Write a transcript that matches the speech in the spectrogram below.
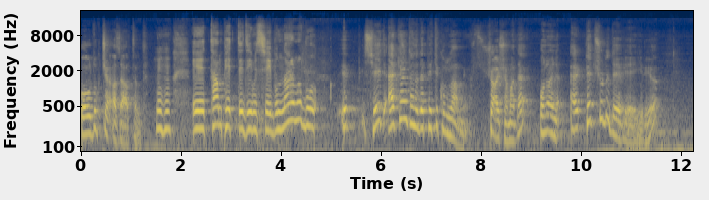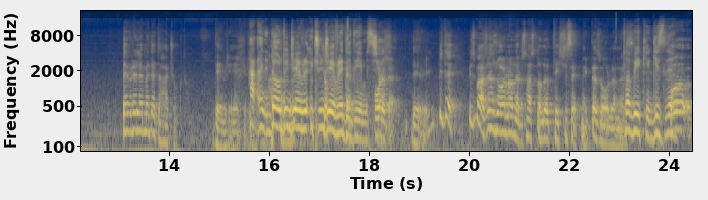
oldukça azaltıldı. Hı hı. E, tam pet dediğimiz şey bunlar mı? Bu E, şey erken tanıda PET'i kullanmıyoruz. Şu aşamada onu öne er, PET şurada devreye giriyor. Evrelemede daha çok devreye giriyor. ha, hani dördüncü evre, üçüncü Çok- evre evet, dediğimiz şey. Orada devreye. Bir de biz bazen zorlanırız. Hastalığı teşhis etmekte zorlanırız. Tabii ki gizli. O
